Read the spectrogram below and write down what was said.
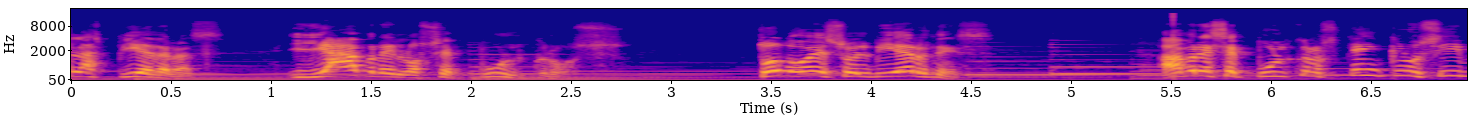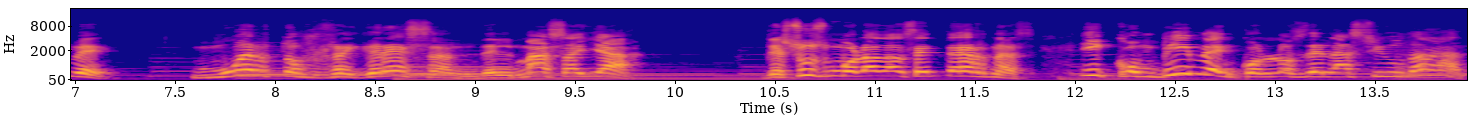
las piedras y abre los sepulcros. Todo eso el viernes. Abre sepulcros que inclusive muertos regresan del más allá, de sus moradas eternas, y conviven con los de la ciudad.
